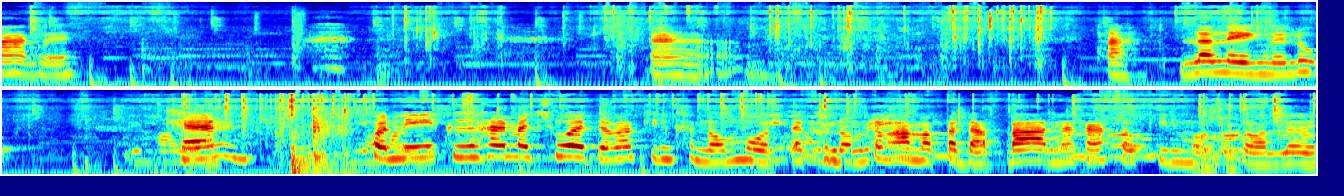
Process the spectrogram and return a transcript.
มากเลย อ่า อะ ละเลงเลยลูก แคนคนนี้คือให้มาช่วยแต่ว่ากินขนมหมด แต่ขนมต้องเอามาประดับบ้านนะคะเขากินหมดก่อนเลย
